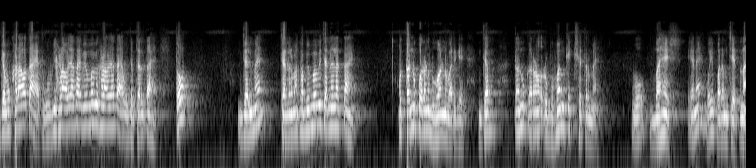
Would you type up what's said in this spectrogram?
जब वो खड़ा होता है तो वो भी खड़ा हो जाता है, बिंब भी खड़ा हो जाता है, वो जब चलता है तो जल में चंद्रमा का बिंब भी चलने लगता है। और तनुकरण भुवन वर्गे, जब तनुकरण और भुवन के क्षेत्र में वो महेश यानी वही परम चेतना।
